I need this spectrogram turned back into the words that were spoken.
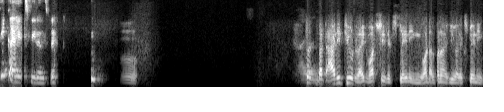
think I experienced it. Mm. So that attitude, right? What she's explaining, what Alpana you are explaining,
